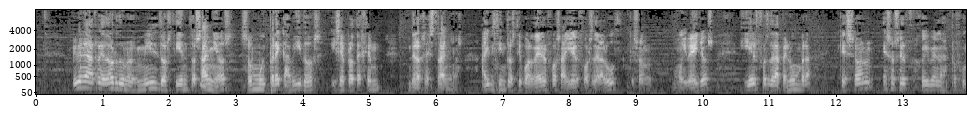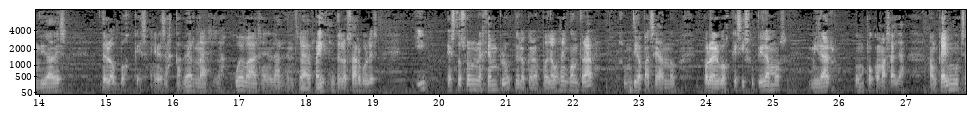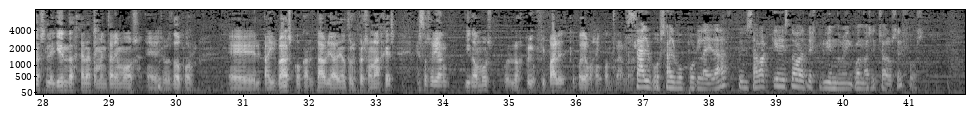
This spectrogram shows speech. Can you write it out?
Viven alrededor de unos 1200 años, son muy precavidos y se protegen de los extraños. Hay distintos tipos de elfos, hay elfos de la luz, que son muy bellos, y elfos de la penumbra, que son esos elfos que viven en las profundidades de los bosques, en esas cavernas, esas cuevas, en las, entre las raíces de los árboles, y estos son un ejemplo de lo que nos podríamos encontrar pues, un día paseando por el bosque si supiéramos mirar un poco más allá. Aunque hay muchas leyendas que ahora comentaremos, eh, sobre todo por eh, el País Vasco, Cantabria, de otros personajes, estos serían, digamos, pues, los principales que podríamos encontrarnos. Salvo, salvo por la edad, pensaba que estabas describiéndome cuando has hecho a los elfos.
